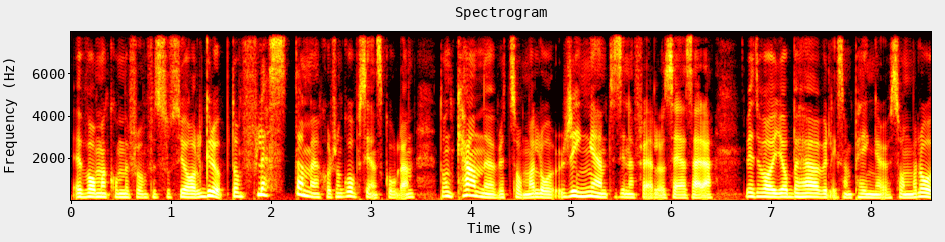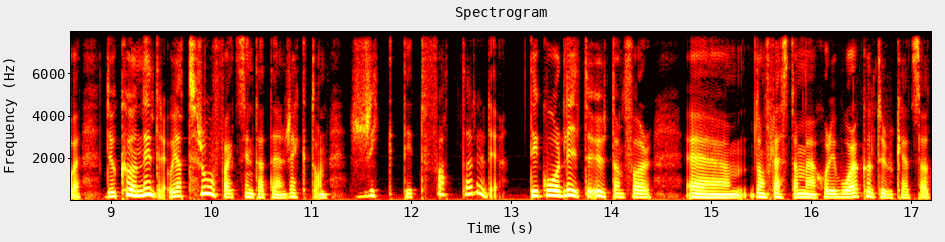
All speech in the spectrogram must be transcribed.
eh, vad man kommer från för social grupp. De flesta människor som går på scenskolan, de kan över ett sommarlov ringa hem till sina föräldrar och säga så här, vet du vad, jag behöver liksom pengar över sommarlovet. Du kunde inte det. Och jag tror faktiskt inte att den rektorn riktigt fattade det det går lite utanför eh, de flesta människor i våra kulturkretsars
